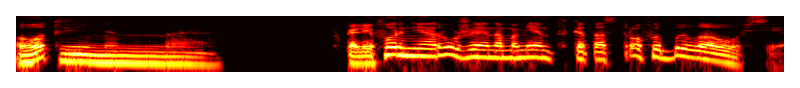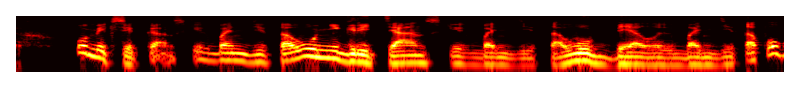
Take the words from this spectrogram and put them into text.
Вот именно. В Калифорнии оружие на момент катастрофы было у всех. У мексиканских бандитов, у негритянских бандитов, у белых бандитов, у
